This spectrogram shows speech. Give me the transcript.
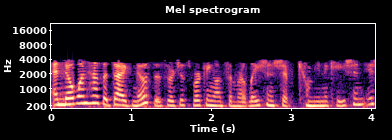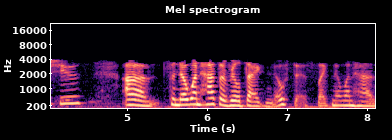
And no one has a diagnosis. We're just working on some relationship communication issues. Um, so no one has a real diagnosis, like no one has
